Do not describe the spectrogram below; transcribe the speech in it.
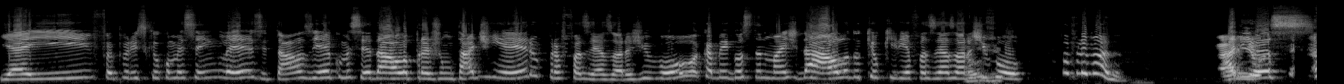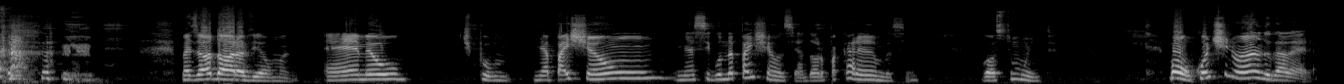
E aí foi por isso que eu comecei inglês e tal. E aí eu comecei a dar aula para juntar dinheiro para fazer as horas de voo. Acabei gostando mais de dar aula do que eu queria fazer as horas de voo. Eu falei, mano, adiós. Mas eu adoro avião, mano. É meu, tipo, minha paixão, minha segunda paixão, assim. Adoro pra caramba, assim. Gosto muito. Bom, continuando, galera.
